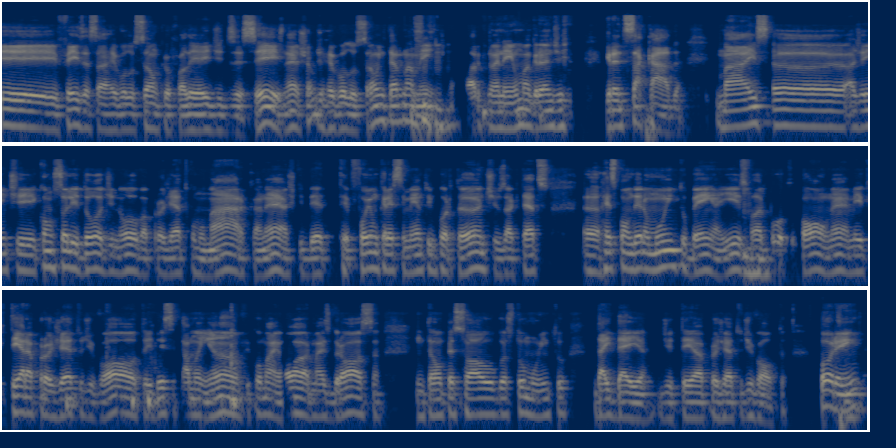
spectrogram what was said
fez essa revolução que eu falei aí de 16, né? Eu chamo de revolução internamente. Né? claro que não é nenhuma grande, grande sacada, mas uh, a gente consolidou de novo o projeto como marca, né? Acho que de, foi um crescimento importante. Os arquitetos uh, responderam muito bem a isso, uhum. falaram, pô, que bom, né? Meio que ter a projeto de volta e desse tamanhão, ficou maior, mais grossa. Então, o pessoal gostou muito da ideia de ter a projeto de volta. Porém,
